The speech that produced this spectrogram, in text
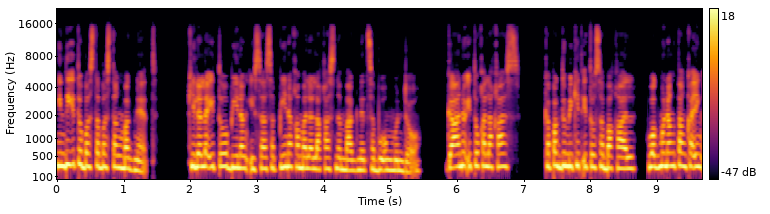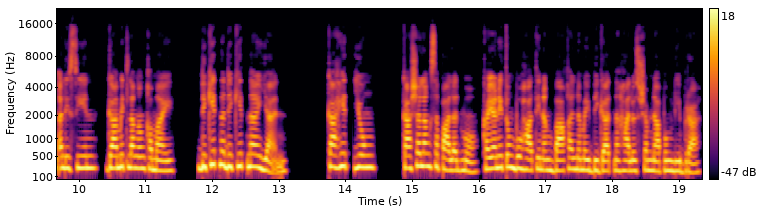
Hindi ito basta-bastang magnet. Kilala ito bilang isa sa pinakamalalakas na magnet sa buong mundo. Gaano ito kalakas? Kapag dumikit ito sa bakal, huwag mo nang tangkaing alisin, gamit lang ang kamay. Dikit na dikit na yan. Kahit yung kasya lang sa palad mo, kaya nitong buhatin ang bakal na may bigat na halos siyam napong libra.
